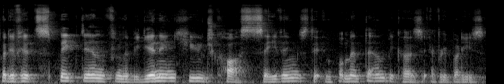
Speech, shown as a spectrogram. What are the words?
But if it's baked in from the beginning, huge cost savings to implement them because everybody's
